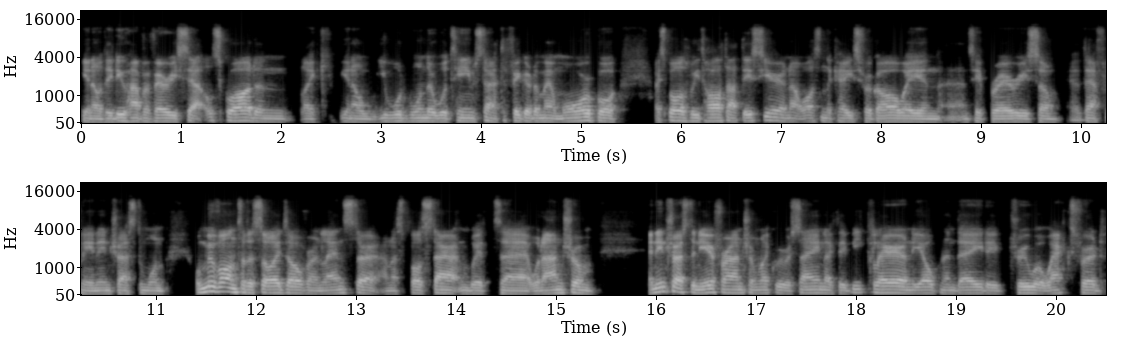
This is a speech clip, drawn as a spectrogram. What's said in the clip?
you know, they do have a very settled squad, and like, you know, you would wonder would teams start to figure them out more. But I suppose we thought that this year, and that wasn't the case for Galway and, and Tipperary. So definitely an interesting one. We'll move on to the sides over in Leinster, and I suppose starting with uh, with Antrim. An interesting year for Antrim, like we were saying, like they beat Clare on the opening day, they drew at Wexford.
